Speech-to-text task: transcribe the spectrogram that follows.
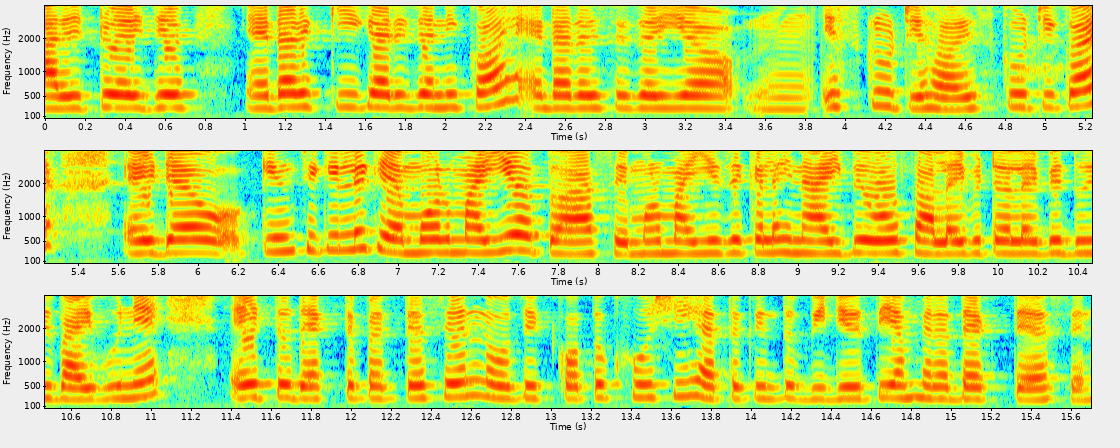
আর একটু এই যে এটার কি গাড়ি জানি কয়? এটা হয়েছে যে ইয়ে স্ক্রুটি হয়। স্ক্রুটি কয় এটা কিনছি কিনলে কে, মোর মাইয়াও তো আছে। মোর মাইয়া যে কেলাহিন আইবে, ও চালাইবে টালাইবে দুই ভাই বোনে এই তো দেখতে পারতেছেন ও যে কত খুশি হ্যাঁ তো কিন্তু ভিডিওতেই আপনারা দেখতে আছেন।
